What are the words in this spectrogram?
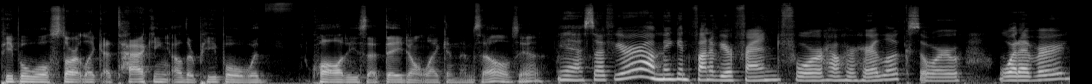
people will start like attacking other people with qualities that they don't like in themselves. Yeah. Yeah. So if you're uh, making fun of your friend for how her hair looks or whatever,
